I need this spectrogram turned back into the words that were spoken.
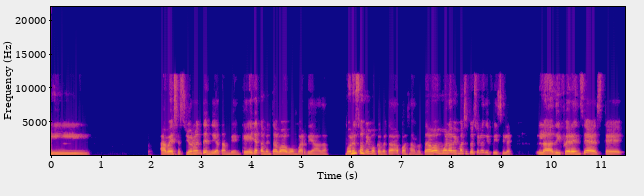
Y a veces yo no entendía también que ella también estaba bombardeada por eso mismo que me estaba pasando. Estábamos en las mismas situaciones difíciles. La diferencia es que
